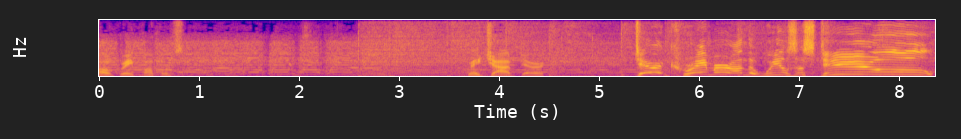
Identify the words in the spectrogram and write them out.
Oh, great bumpers. Great job, Derek. Derek Kramer on the wheels of steel.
